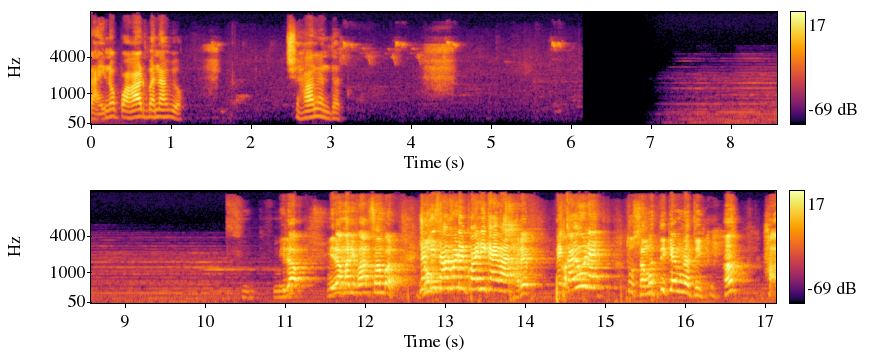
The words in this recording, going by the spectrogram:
રાઈનો પહાડ બનાવ્યો. ચાલ અંદર. મીરા મીરા મારી વાત સાંભળ. જો નથી સાંભળી કોઈની કઈ વાત? અરે મેં કહ્યું ને. તું સમજતી કેમ નથી? હા? હા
